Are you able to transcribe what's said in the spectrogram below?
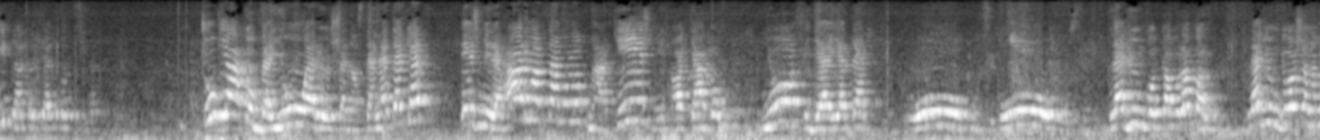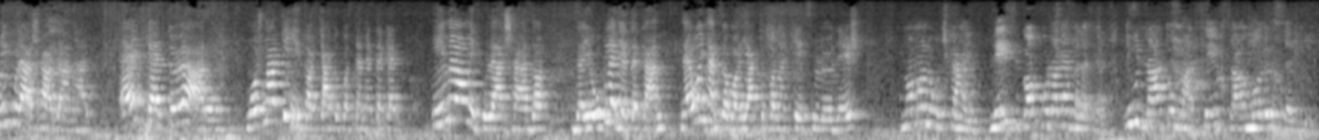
Így láthatjátok a címet. Csukjátok be jó erősen a szemeteket, és mire hármat számolok, már ki is nyithatjátok. Jól figyeljetek! Fókusz, fókusz! Legyünk ott, ahol akarunk. Legyünk gyorsan a Mikulás házánál. Egy, kettő, három. Most már kinyithatjátok a szemeteket. Íme a Mikulás háza. De jók legyetek ám, nehogy megzavarjátok a nagy készülődést. Na manócskáim, nézzük akkor a leveleket. Úgy látom már szép számmal összegyűjt.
